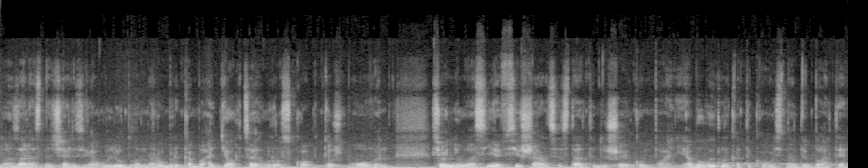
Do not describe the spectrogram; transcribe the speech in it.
Ну а зараз на черзі улюблена рубрика багатьох це гороскоп. Тож овен. Сьогодні у вас є всі шанси стати душою компанії або викликати когось на дебати.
